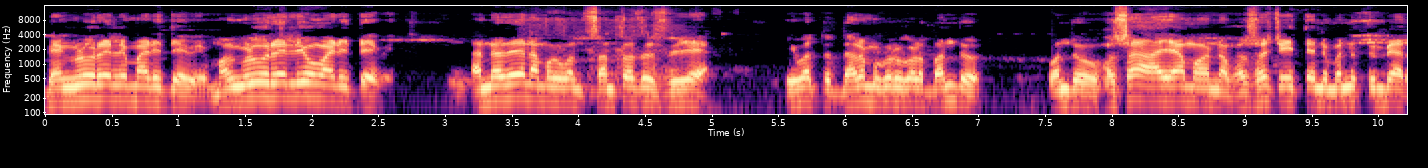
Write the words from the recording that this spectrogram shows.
ಬೆಂಗಳೂರಲ್ಲಿ ಮಾಡಿದ್ದೇವೆ. ಮಂಗಳೂರಲ್ಲಿಯೂ ಮಾಡಿದ್ದೇವೆ. ಅನ್ನೋದೇ ನಮಗೆ ಒಂದು ಸಂತೋಷದ ವಿಷಯ. ಇವತ್ತು ಧರ್ಮಗುರುಗಳು ಬಂದು ಒಂದು ಹೊಸ ಆಯಾಮವನ್ನು, ಹೊಸ ಚೈತನ್ಯವನ್ನು ತುಂಬ್ಯಾರ.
